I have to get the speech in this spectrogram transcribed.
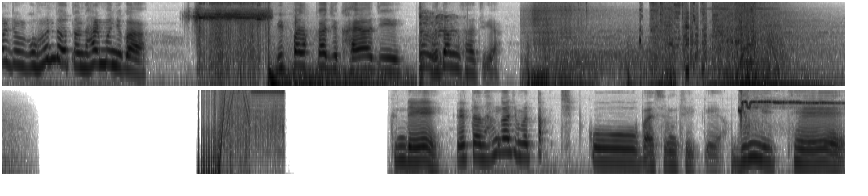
방울 들고 흔들었던 할머니가 밑바닥까지 가야지 무당사주야. 근데 일단 한 가지만 딱 짚고 말씀드릴게요. 눈 밑에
